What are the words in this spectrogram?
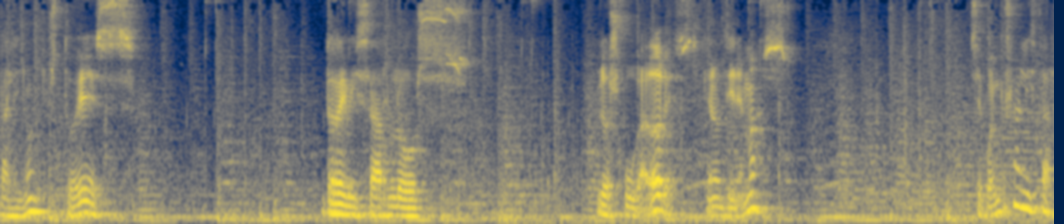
Vale, no, esto es... Revisar los... Los jugadores, que no tiene más. ¿Se pueden personalizar?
